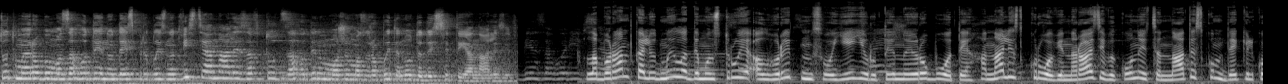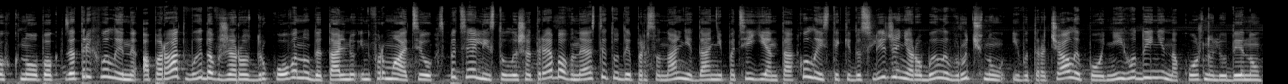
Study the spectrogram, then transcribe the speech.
Тут ми робимо за годину десь приблизно 200 аналізів, тут за годину можемо зробити ну, до 10 аналізів. Лаборантка Людмила демонструє алгоритм своєї рутинної роботи. Аналіз крові наразі виконується натиском декількох кнопок. За три хвилини апарат видав вже роздруковану детальну інформацію. Спеціалісту лише треба внести туди персональні дані пацієнта. Колись такі дослідження робили вручну і витрачали по одній годині на кожну людину.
